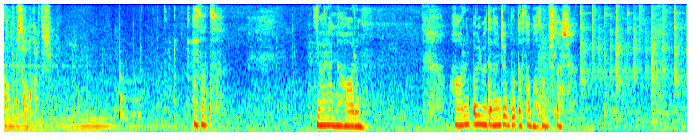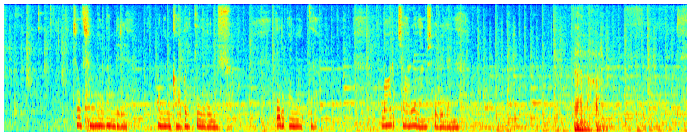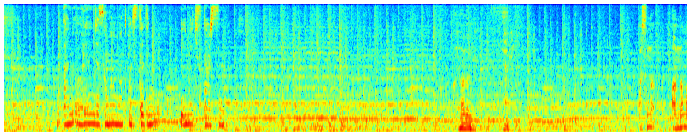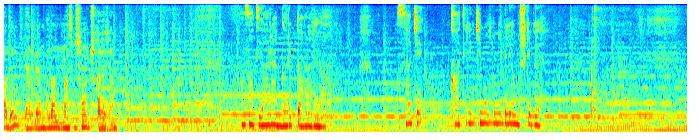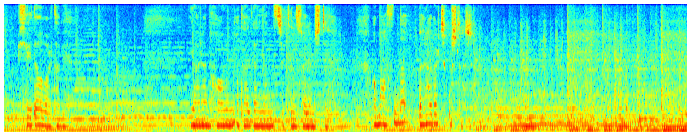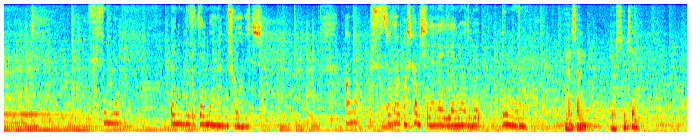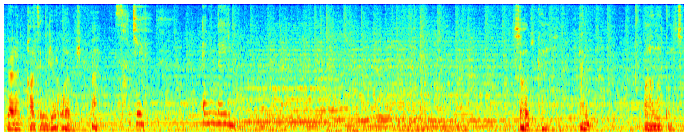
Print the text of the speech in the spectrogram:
Aldım sağ ol kardeşim. Azat. Yaren'le Harun. Harun ölmeden önce burada sabahlamışlar. Çalışanlardan biri onların kavga ettiğini duymuş. Gelip anlattı. Bağırıp çağırıyorlarmış birbirlerine. Yani ne karım? Ben öğrenince sana anlatmak istedim. Bilmek istersin. Anladım yani. Aslında anlamadığım yani benim buradan nasıl bir sonuç çıkaracağım. Azat Yaren garip davranıyor. Sanki katilin kim olduğunu biliyormuş gibi. Bir şey daha var tabii. Yaren Harun otelden yalnız çıktığını söylemişti. Ama aslında beraber çıkmışlar. Füsun Hanım benim bildiklerimi öğrenmiş olabilir. Ama şu sıralar başka bir şeylerle ilgileniyor gibi bilmiyorum. Yani sen diyorsun ki Yaren katili biliyor olabilir. Ha. Sanki emin değilim. Sağ ol Dükkan. Yani bana anlattığın için.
